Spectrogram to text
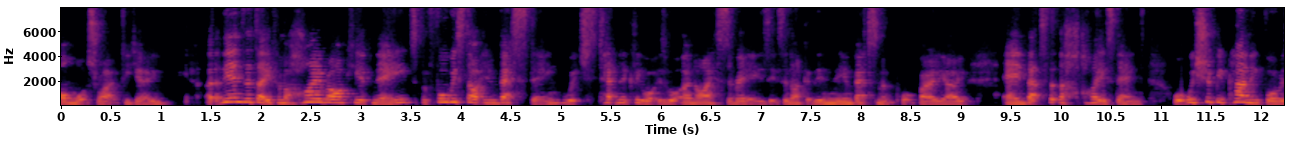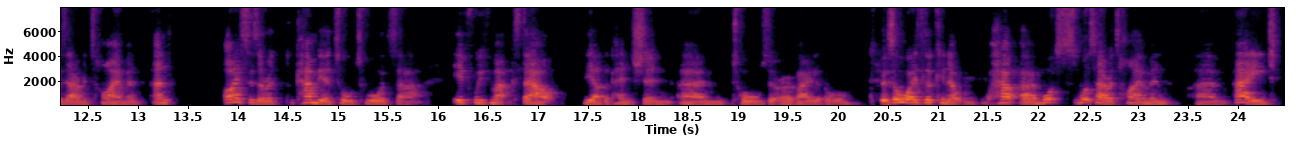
on what's right for you. At the end of the day, from a hierarchy of needs, before we start investing, which is technically what is what an ISA is, it's like in the investment portfolio, and that's at the highest end. What we should be planning for is our retirement, and ISAs are can be a tool towards that if we've maxed out the other pension um, tools that are available. It's always looking at how um, what's what's our retirement um, age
